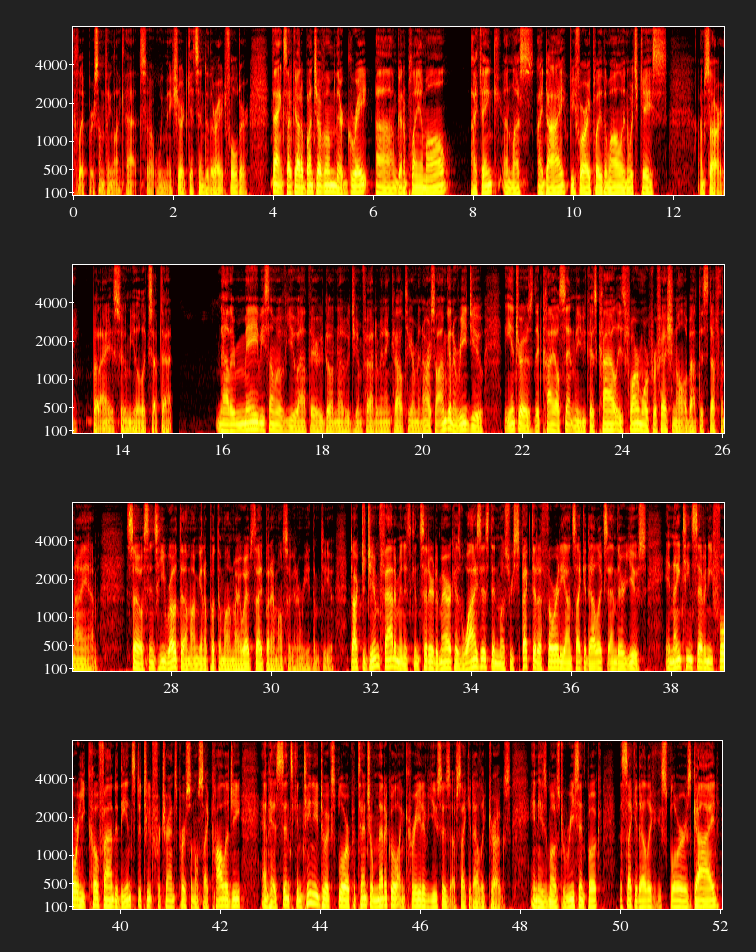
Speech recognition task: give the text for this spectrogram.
clip or something like that. So we make sure it gets into the right folder. Thanks. I've got a bunch of them. They're great. Uh, I'm going to play them all, I think, unless I die before I play them all, in which case, I'm sorry, but I assume you'll accept that. Now, there may be some of you out there who don't know who Jim Fadiman and Kyle Thiermann are, so I'm going to read you the intros that Kyle sent me because Kyle is far more professional about this stuff than I am. So, since he wrote them, I'm going to put them on my website, but I'm also going to read them to you. Dr. Jim Fadiman is considered America's wisest and most respected authority on psychedelics and their use. In 1974, he co founded the Institute for Transpersonal Psychology and has since continued to explore potential medical and creative uses of psychedelic drugs. In his most recent book, The Psychedelic Explorer's Guide,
